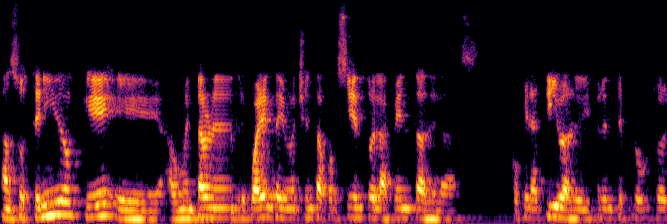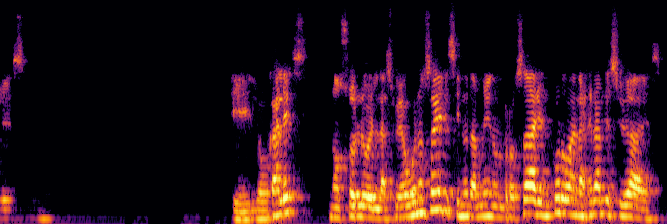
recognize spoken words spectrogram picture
han sostenido que aumentaron entre 40 y un 80% de las ventas de las cooperativas de diferentes productores locales no solo en la ciudad de Buenos Aires, sino también en Rosario, en Córdoba, en las grandes ciudades.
